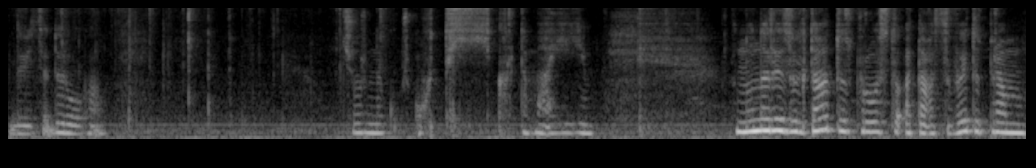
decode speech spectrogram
дивіться, дорога. Чорна куш. Ух ти, карта магії. Ну, на результат тут просто атас. Ви тут прям,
